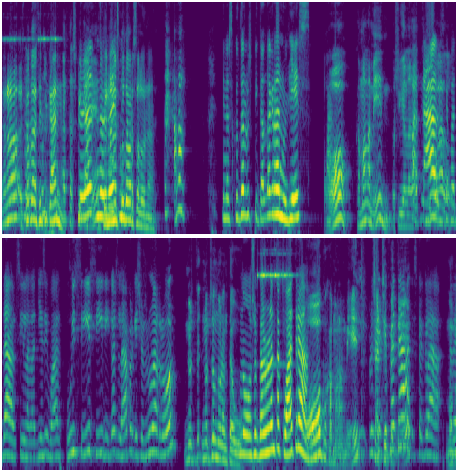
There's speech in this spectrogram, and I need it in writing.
No, no, escolta, estic picant. Estàs No, picant, eh? És no. que no he nascut a Barcelona. He nascut a l'Hospital de Granollers. Oh, que malament. O sigui, l'edat és Fatal, igual. que fatal. Sí, l'edat ja és igual. Ui, sí, sí, digues-la, perquè això és un error. No, ets, no ets del 91. No, sóc del 94. Oh, però que malament. Però és que, que ChatGPT. fatal. És que clar, a Molt veure,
